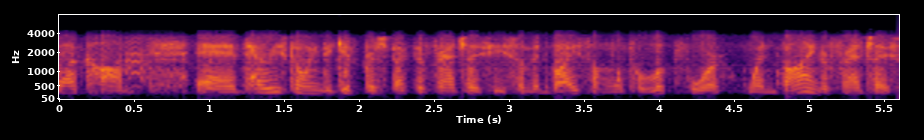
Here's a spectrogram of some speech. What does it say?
And Terry's going to give prospective franchisees some advice on what to look for when buying a franchise.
